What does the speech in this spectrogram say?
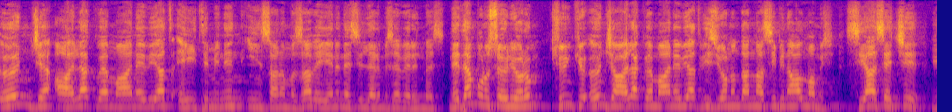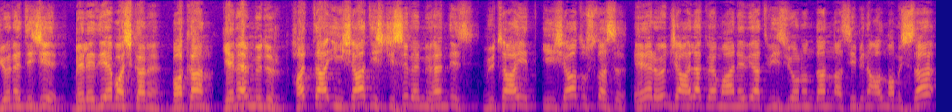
Önce ahlak ve maneviyat eğitiminin insanımıza ve yeni nesillerimize verilmesi. Neden bunu söylüyorum? Çünkü önce ahlak ve maneviyat vizyonundan nasibini almamış. Siyasetçi, yönetici, belediye başkanı, bakan, genel müdür, hatta inşaat işçisi ve mühendis, müteahhit, inşaat ustası eğer önce ahlak ve maneviyat vizyonundan nasibini almamışsa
